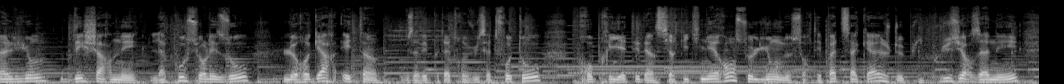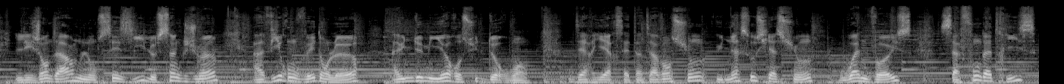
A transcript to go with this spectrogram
Un lion décharné, la peau sur les os, le regard éteint. Vous avez peut-être vu cette photo, propriété d'un cirque itinérant, ce lion ne sortait pas de sa cage depuis plusieurs années. Les gendarmes l'ont saisi le 5 juin à Vironvé dans l'Eure, à une demi-heure au sud de Rouen. Derrière cette intervention, une association, One Voice, sa fondatrice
